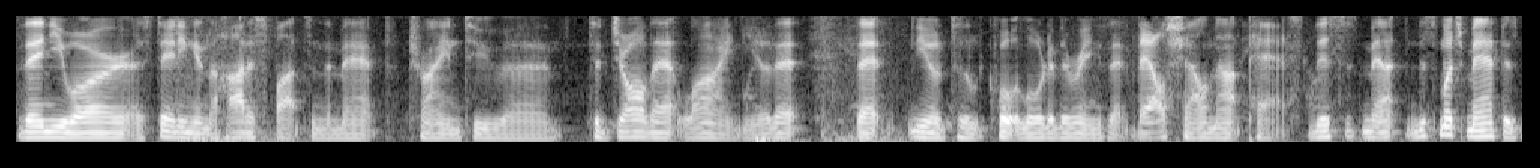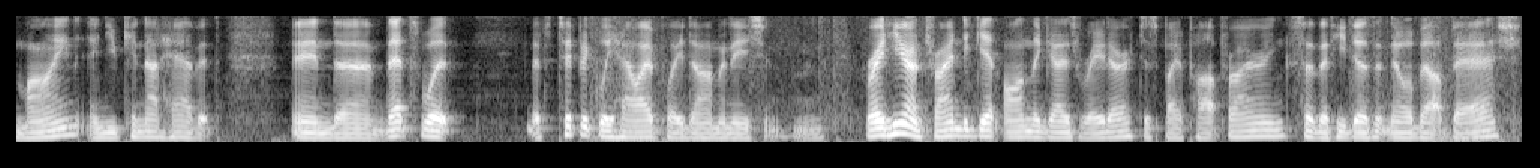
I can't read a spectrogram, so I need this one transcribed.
than you are uh, standing in the hottest spots in the map, trying to uh, to draw that line. You know that that you know to quote Lord of the Rings, that thou shall not pass. This is map. This much map is mine, and you cannot have it. And uh, that's what that's typically how I play domination. Right here, I'm trying to get on the guy's radar just by pop firing so that he doesn't know about Bash,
